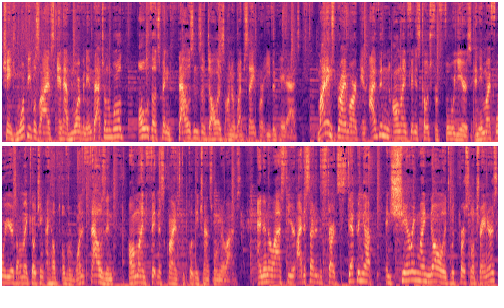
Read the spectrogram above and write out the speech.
change more people's lives, and have more of an impact on the world, all without spending thousands of dollars on a website or even paid ads. My name is Brian Mark, and I've been an online fitness coach for four years. And in my four years online coaching, I helped over 1,000 online fitness clients completely transform their lives. And in the last year, I decided to start stepping up and sharing my knowledge with personal trainers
